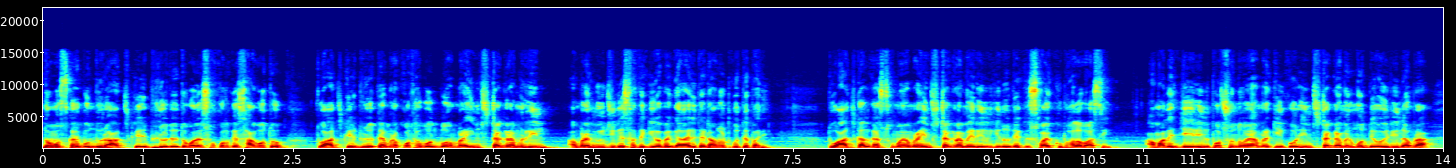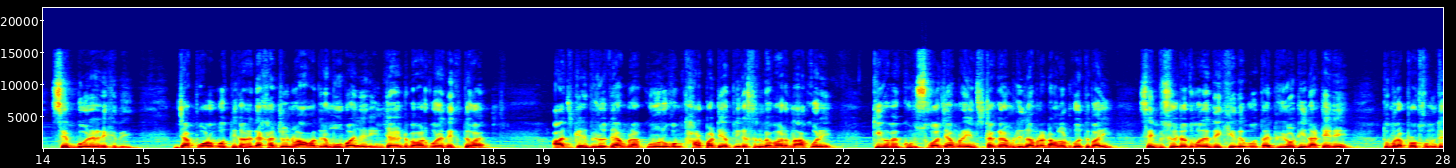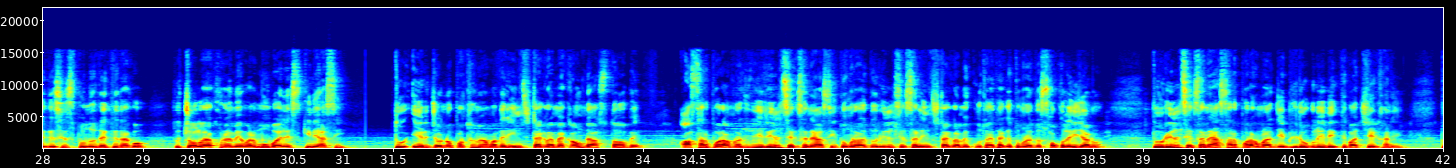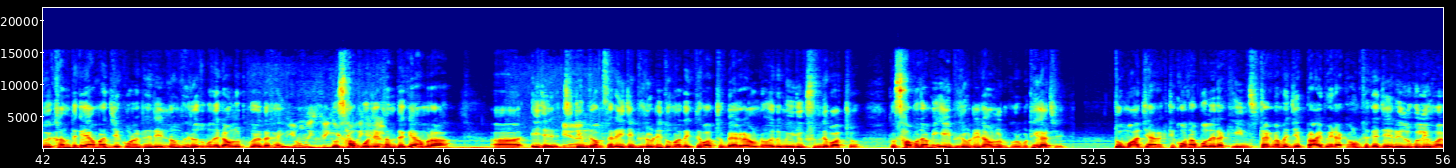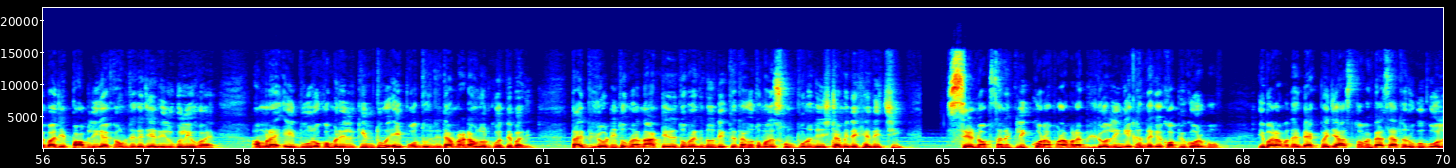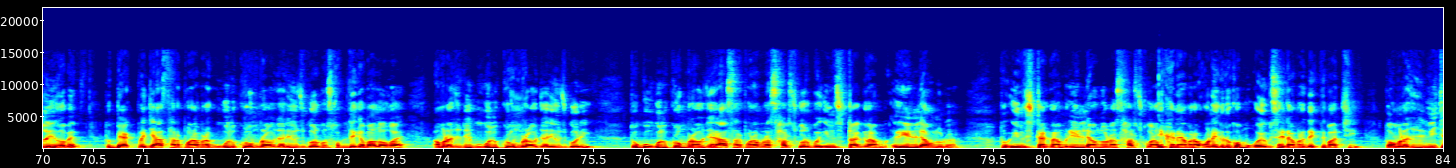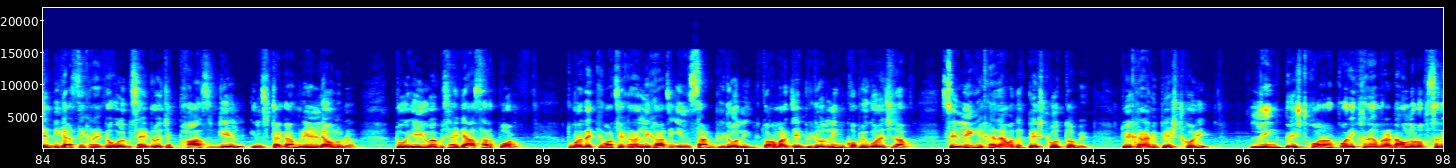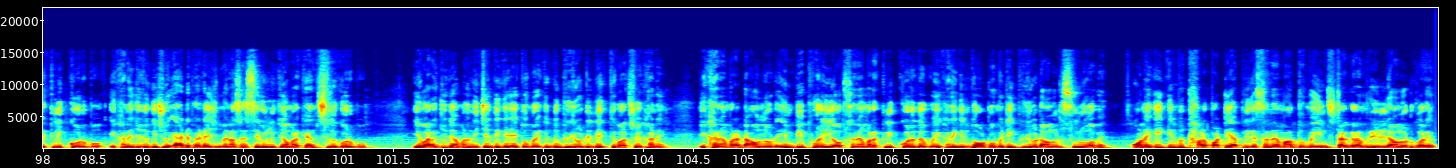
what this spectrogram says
নমস্কার বন্ধুরা, আজকের ভিডিওতে তোমাদের সকলকে স্বাগত। তো আজকের ভিডিওতে আমরা কথা বলব আমরা ইনস্টাগ্রাম রিল আমরা মিউজিকের সাথে কীভাবে গ্যালারিতে ডাউনলোড করতে পারি। তো আজকালকার সময় আমরা ইনস্টাগ্রামে রিল কিন্তু দেখতে সবাই খুব ভালোবাসি। আমাদের যে রিল পছন্দ হয় আমরা কী করি? ইনস্টাগ্রামের মধ্যে ওই রিল আমরা সেভ করে রেখে দিই, যা পরবর্তীকালে দেখার জন্য আমাদের মোবাইলের ইন্টারনেট ব্যবহার করে দেখতে হয়। আজকের ভিডিওতে আমরা কোনো রকম থার্ড পার্টি অ্যাপ্লিকেশন ব্যবহার না করে কীভাবে খুব সহজে আমরা ইনস্টাগ্রাম রিল আমরা ডাউনলোড করতে পারি সেই বিষয়টা তোমাদের দেখিয়ে দেবো তাই ভিডিওটি না টেনে তোমরা প্রথম থেকে শেষ পর্যন্ত দেখতে থাকো। তো চলো এখন আমি আমার মোবাইলের স্ক্রিনে আসি। তো এর জন্য প্রথমে আমাদের ইনস্টাগ্রাম অ্যাকাউন্টে আসতে হবে। আসার পর আমরা যদি রিল সেকশানে আসি তোমরা হয়তো রিল সেকশন ইনস্টাগ্রামে কোথায় থাকে তোমরা হয়তো সকলেই জানো। তো রিল সেকশানে আসার পর আমরা যে ভিডিওগুলি দেখতে পাচ্ছি এখানে তো এখান থেকে আমরা যে কোনো একটি রেন্ডম ভিডিও তোমাদের ডাউনলোড করে দেখাই। তো সাপোজ এখান থেকে আমরা এই যে স্টিভ জবসের এই যে ভিডিওটি তোমরা দেখতে পাচ্ছ ব্যাকগ্রাউন্ডে হয়তো মিউজিক শুনতে পাচ্ছ। তো সাপোজ আমি এই ভিডিওটি ডাউনলোড করব, ঠিক আছে? তো মাঝে আর একটি কথা বলে রাখি ইনস্টাগ্রামে যে প্রাইভেট অ্যাকাউন্ট থেকে যে রিলগুলি হয় বা যে পাবলিক অ্যাকাউন্ট থেকে যে রিলগুলি হয়, আমরা এই দু রকম রিল কিন্তু এই পদ্ধতিতে আমরা ডাউনলোড করতে পারি। তাই ভিডিওটি তোমরা না টেনে তোমরা কিন্তু দেখতে থাকো, তোমাদের সম্পূর্ণ জিনিসটা আমি দেখে দিচ্ছি। সেন্ড অপশানে ক্লিক করার পর আমরা ভিডিও লিঙ্ক এখান থেকে কপি করব। এবার আমাদের ব্যাক পেজে আসতে হবে, ব্যাস এতটুকু করলেই হবে। তো ব্যাক পেজে আসার পর আমরা গুগল ক্রোম ব্রাউজার ইউজ করব সব থেকে ভালো হয়। আমরা যদি গুগল ক্রোম ব্রাউজার ইউজ করি তো গুগল ক্রোম ব্রাউজারে আসার পর আমরা সার্চ করব ইনস্টাগ্রাম রিল ডাউনলোডার তো ইনস্টাগ্রাম রিল ডাউনলোডার সার্চ করা এখানে আমরা অনেক রকম ওয়েবসাইট আমরা দেখতে পাচ্ছি। তো আমরা যদি নিচের দিকে আসি, এখানে একটা ওয়েবসাইট রয়েছে fast DL Instagram reel downloader তো এই ওয়েবসাইটে আসার পর তোমরা দেখতে পাচ্ছ এখানে লেখা আছে ইনসার্ট ভিডিও লিঙ্ক তো আমরা যে ভিডিও লিঙ্ক কপি করেছিলাম, সেই লিঙ্ক এখানে আমাদের পেস্ট করতে হবে। তো এখানে আমি পেস্ট করি। লিঙ্ক পেস্ট করার পর এখানে আমরা ডাউনলোড অপশানে ক্লিক করব। এখানে যদি কিছু অ্যাডভার্টাইজমেন্ট আসে, সেগুলিকে আমরা ক্যান্সেল করব। এবারে যদি আমরা নিচের দিকে যাই, তোমরা কিন্তু ভিডিওটি দেখতে পাচ্ছ এখানে। এখানে আমরা ডাউনলোড এমপি ফোর এই অপশানে আমরা ক্লিক করে দেবো। এখানে কিন্তু অটোমেটিক ভিডিও ডাউনলোড শুরু হবে। অনেকেই কিন্তু থার্ড পার্টি অ্যাপ্লিকেশনের মাধ্যমে ইনস্টাগ্রাম রিল ডাউনলোড করে।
